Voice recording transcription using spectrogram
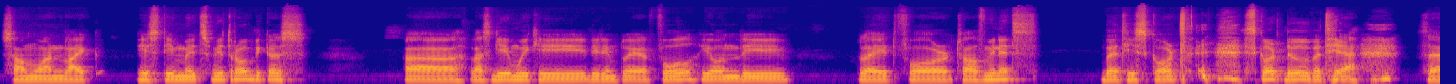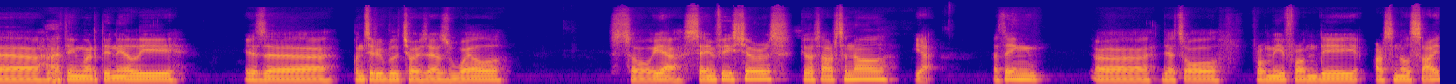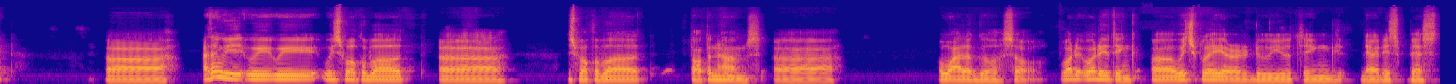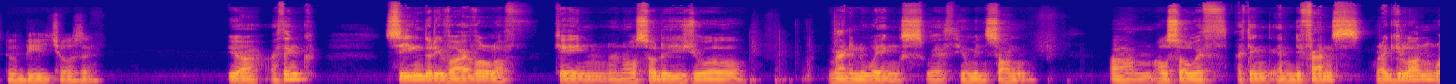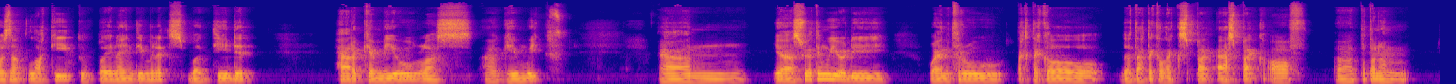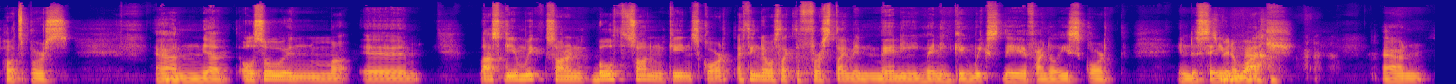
someone like his teammates Mitro because uh, last game week he didn't play at full. He only played for 12 minutes, but he scored. he scored though, but yeah. So I think Martinelli is a considerable choice as well. So yeah, same fixtures because Arsenal. Yeah, I think uh, that's all from me from the Arsenal side. Uh, I think we we we, we spoke about uh, we spoke about Tottenham's uh, a while ago. So what what do you think? Uh, which player do you think that is best to be chosen? Yeah, I think seeing the revival of Kane and also the usual man in wings with Heung-min Son. Um, also with I think in defense, Reguilon was not lucky to play 90 minutes, but he did had a cameo last uh, game week. And yeah, so I think we already went through tactical the tactical aspect aspect of uh, Tottenham Hotspurs. And yeah, also in um, last game week, Son and both Son and Kane scored. I think that was like the first time in many many game weeks they finally scored in the same match. and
